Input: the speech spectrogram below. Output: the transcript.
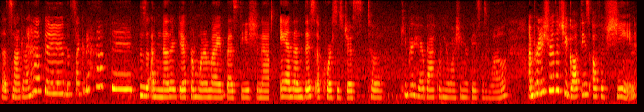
That's not gonna happen. That's not gonna happen. This is another gift from one of my besties chanel. And then this of course is just to keep your hair back when you're washing your face as well. I'm pretty sure that she got these off of shein.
